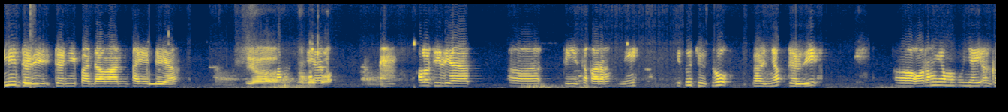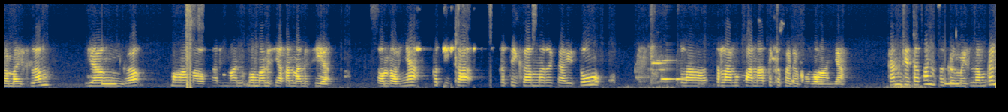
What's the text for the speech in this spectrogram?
Ini dari dari pandangan saya aja ya. Ya, nggak apa-apa. Kalau dilihat eh, di sekarang ini itu justru banyak dari eh, orang yang mempunyai agama Islam yang enggak mengamalkan man- memanusiakan manusia. Contohnya ketika ketika mereka itu terlalu fanatik kepada golongannya. Kan kita kan agama Islam kan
